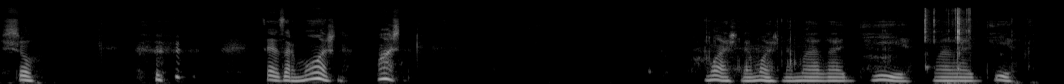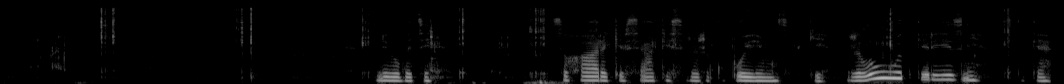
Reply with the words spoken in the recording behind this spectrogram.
Що? Цезар, можна? Можна? Можна, можна. Молодець, молодець. Любить сухарики всякі. Сережа купує йому це такі желудки різні, таке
